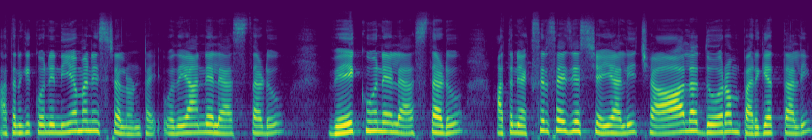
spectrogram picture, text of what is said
అతనికి కొన్ని నియమనిష్టలు ఉంటాయి. ఉదయాన్నే లేస్తాడు వేకునే లేస్తాడు అతను ఎక్సర్సైజెస్ చేయాలి చాలా దూరం పరిగెత్తాలి.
